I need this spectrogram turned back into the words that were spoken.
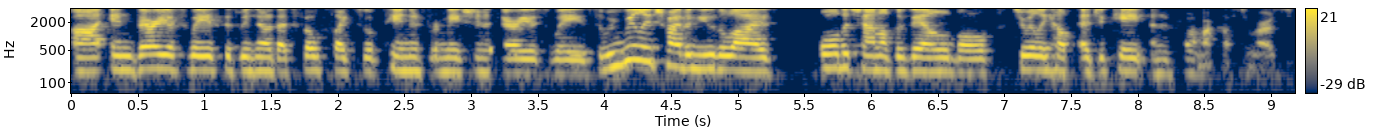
uh, in various ways because we know that folks like to obtain information in various ways. So we really try to utilize all the channels available to really help educate and inform our customers.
